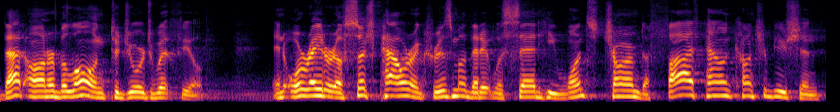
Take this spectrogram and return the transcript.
That honor belonged to George Whitefield, an orator of such power and charisma that it was said he once charmed a five pound contribution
